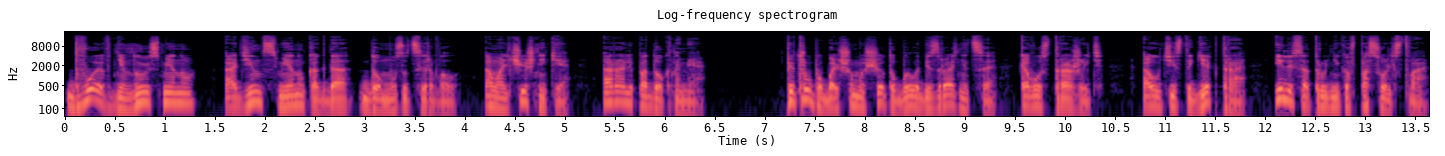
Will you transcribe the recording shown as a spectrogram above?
Двое в дневную смену, один в смену, когда дом музицировал, а мальчишники орали под окнами. Петру, по большому счету, было без разницы, кого стражить аутиста Гектора или сотрудников посольства.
